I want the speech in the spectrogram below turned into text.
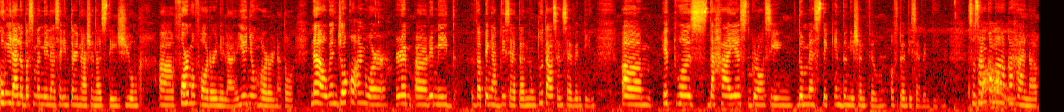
kung ilalabas man nila sa international stage yung uh, form of horror nila, yun yung horror na to. Now, when Joko Anwar rem- uh, remade The Pengabdi Setan noong 2017, um, it was the highest grossing domestic Indonesian film of 2017. So, saan ka Wow. makakahanap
